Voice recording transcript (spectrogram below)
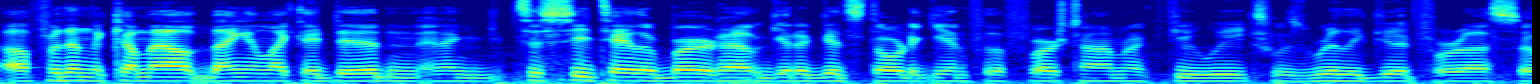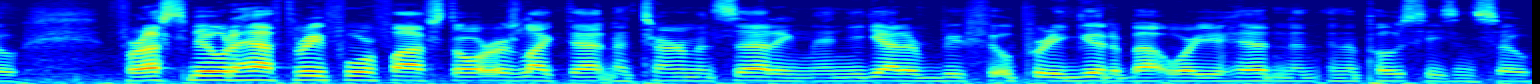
uh, for them to come out banging like they did, and, and to see Taylor Bird have, get a good start again for the first time in a few weeks was really good for us. So, for us to be able to have three, four, five starters like that in a tournament setting, man, you got to feel pretty good about where you're heading in, in the postseason. So.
